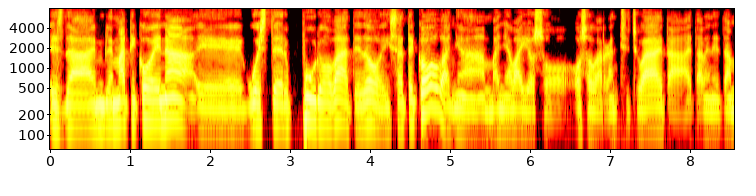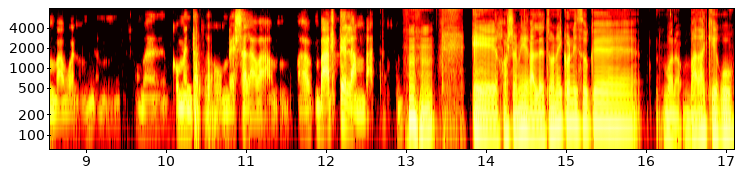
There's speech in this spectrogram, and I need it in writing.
ez da emblematikoena e, western puro bat edo izateko, baina baina bai oso oso garrantzitsua eta eta benetan ba bueno, komentatu bezala ba, ba bat. e, Josemi, galdetu nahiko nizuke, bueno, badakigu,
